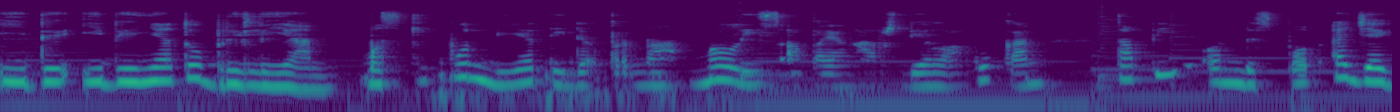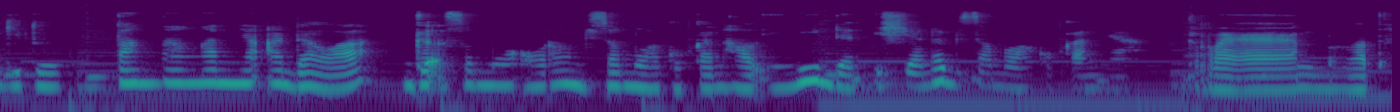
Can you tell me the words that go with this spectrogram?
ide-idenya tuh brilian. Meskipun dia tidak pernah melis apa yang harus dia lakukan, tapi on the spot aja gitu. Tantangannya adalah gak semua orang bisa melakukan hal ini dan Isyana bisa melakukannya. Keren banget.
